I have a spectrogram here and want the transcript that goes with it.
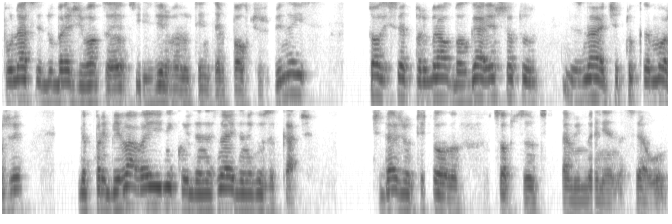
понася добре живота, издирван от Интерпол в чужбина и този се е прибрал в България, защото знае, че тук може да пребивава и никой да не знае и да не го закача. Че даже отишъл в собственото си там имение на село.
